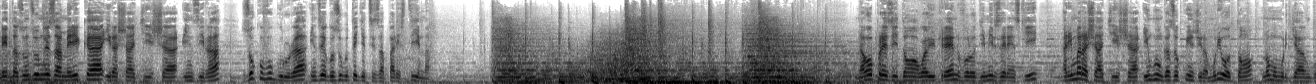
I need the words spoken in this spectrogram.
Leta zunze ubumwe za amerika irashakisha inzira zo kuvugurura inzego z'ubutegetsi za palestina. Naho perezida wa ukraine volodimir zelenski arimo arashakisha inkunga zo kwinjira muri otan no mu muryango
